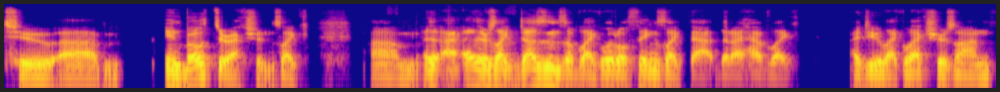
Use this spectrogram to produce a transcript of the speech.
to um, in both directions. Like um, I, there's like dozens of like little things like that that I have like I do like lectures on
